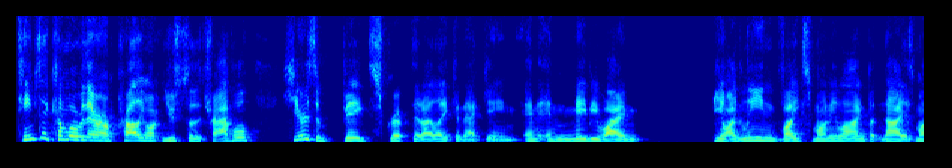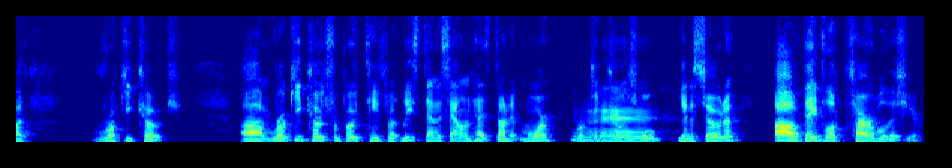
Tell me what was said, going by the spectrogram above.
Teams that come over there are probably aren't used to the travel here's a big script that I like in that game, and and maybe why I'm, you know, I lean Vikes money line, but not as much. Rookie coach, um, rookie coach for both teams, but at least Dennis Allen has done it more. Rookie coach for Minnesota. Oh, they've looked terrible this year.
